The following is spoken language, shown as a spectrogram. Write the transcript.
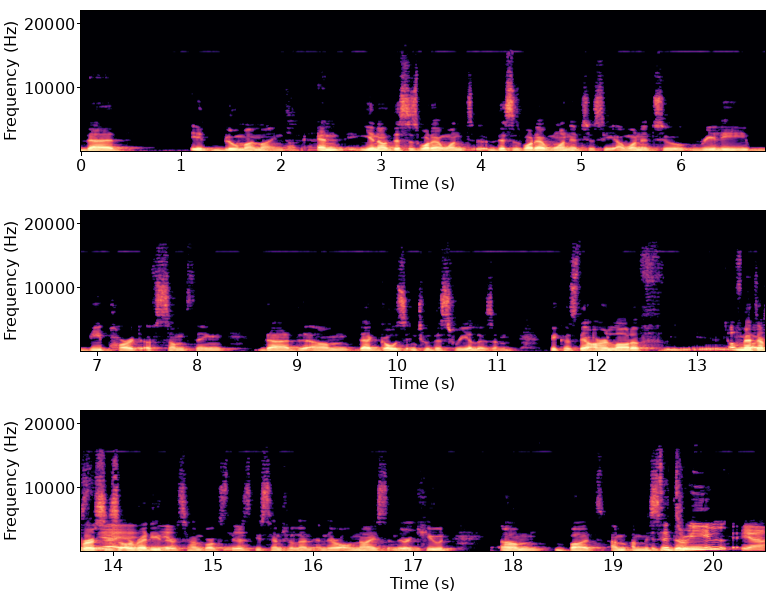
that it blew my mind. Okay. And you know, this is what I want. This is what I wanted to see. I wanted to really be part of something that um, that goes into this realism, because there are a lot of, course. metaverses Yeah, yeah, already. yeah. There's Sandbox, there's Yeah. Decentraland, and they're all nice and they're Mm. cute. Um, but I'm, I'm Is missing it the real? Yeah.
